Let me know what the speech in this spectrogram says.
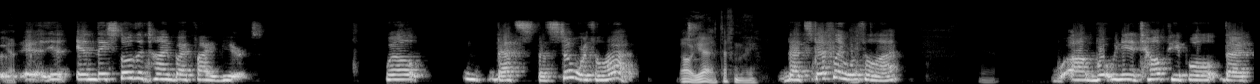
yeah. and they slow the time by five years. Well, that's that's still worth a lot. Oh yeah, definitely. That's definitely worth a lot. Yeah. Uh, but we need to tell people that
